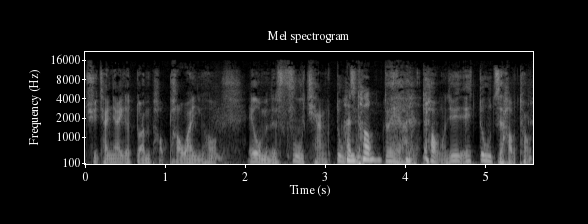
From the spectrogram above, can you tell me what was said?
去参加一个短跑，跑完以后，哎，我们的腹腔肚子很痛，对，很痛，就哎肚子好痛。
